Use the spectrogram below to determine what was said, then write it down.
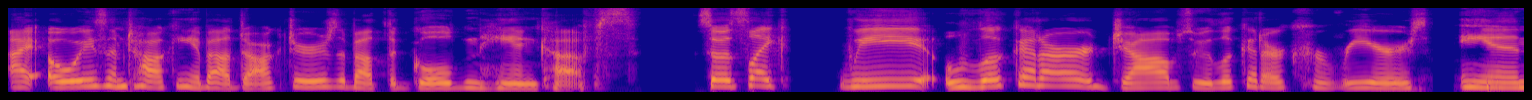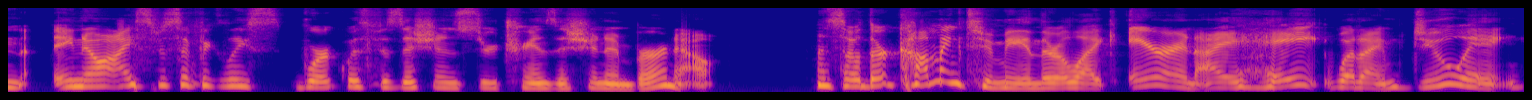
I always am talking about doctors about the golden handcuffs. So it's like we look at our jobs, we look at our careers, and, you know, I specifically work with physicians through transition and burnout. And so they're coming to me and they're like, Errin, I hate what I'm doing,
